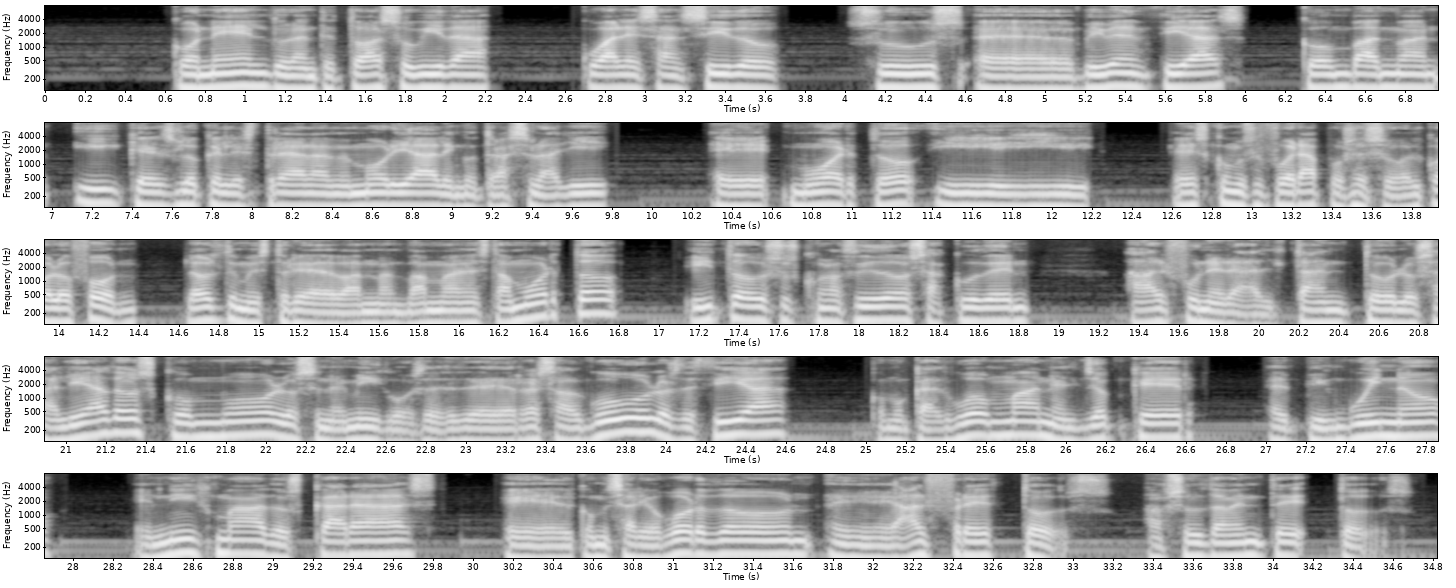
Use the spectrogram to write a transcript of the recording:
con él durante toda su vida, cuáles han sido sus eh, vivencias con Batman y qué es lo que les trae a la memoria al encontrárselo allí eh, muerto y es como si fuera, pues eso, el colofón, la última historia de Batman. Batman está muerto y todos sus conocidos acuden al funeral, tanto los aliados como los enemigos, desde Ra's al decía, como Catwoman, el Joker, el Pingüino, Enigma, Dos Caras, el Comisario Gordon, eh, Alfred, todos, absolutamente todos.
